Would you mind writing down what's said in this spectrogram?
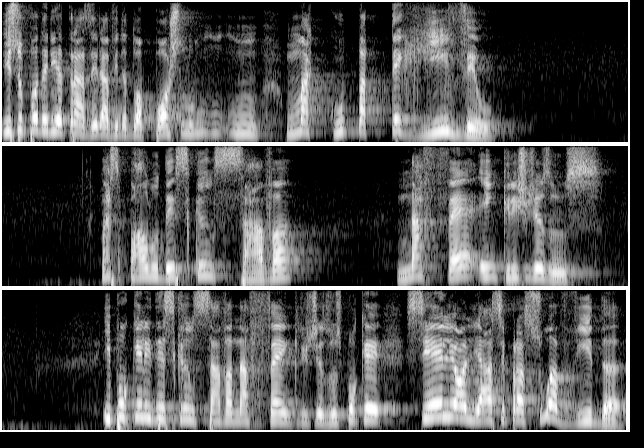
Isso poderia trazer à vida do apóstolo um, um, uma culpa terrível. Mas Paulo descansava na fé em Cristo Jesus. E por que ele descansava na fé em Cristo Jesus? Porque se ele olhasse para a sua vida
